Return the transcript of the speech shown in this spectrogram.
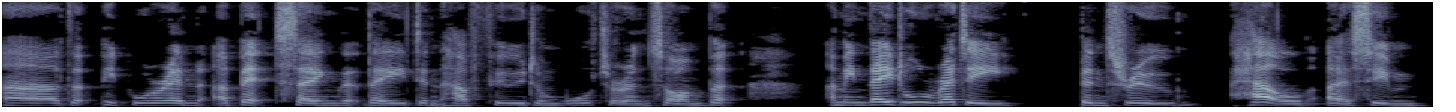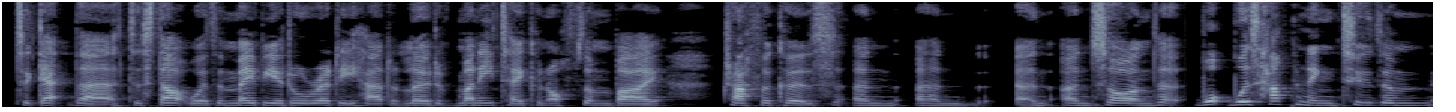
uh, that people were in a bit, saying that they didn't have food and water and so on. But I mean, they'd already been through hell, I assume, to get there to start with, and maybe had already had a load of money taken off them by traffickers and and and, and so on. What was happening to them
